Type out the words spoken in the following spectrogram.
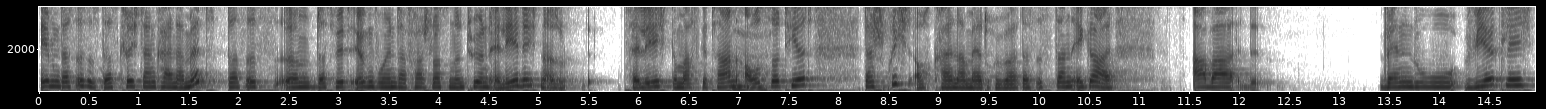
Eben, das ist es. Das kriegt dann keiner mit. Das ist, ähm, das wird irgendwo hinter verschlossenen Türen erledigt, also zerlegt, gemacht, getan, aussortiert. Da spricht auch keiner mehr drüber. Das ist dann egal. Aber wenn du wirklich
